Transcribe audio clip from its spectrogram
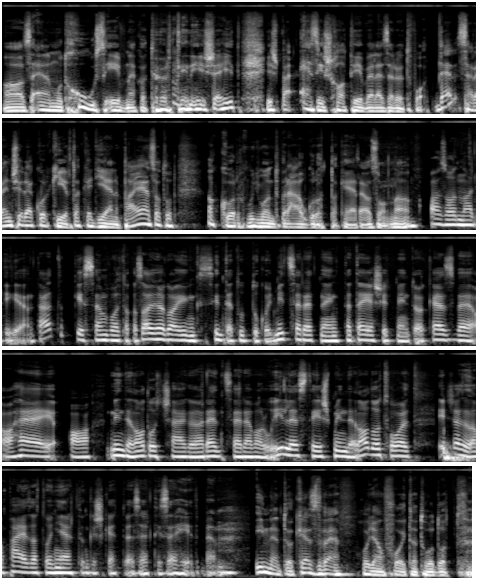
az elmúlt húsz évnek a történéseit, és már ez is hat évvel ezelőtt volt. De szerencsére akkor kiírtak egy ilyen pályázatot, akkor úgymond ráugrottak erre azonnal. Azonnal igen. Tehát készen voltak az anyagaink, szinte tudtuk, hogy mit szeretnénk, te teljesítménytől kezdve a hely, a minden adottsága, a rendszerre való illesztés, minden adott volt, és ezen a pályázaton nyertünk is 2017-ben. Innentől kezdve hogyan folytatódott?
